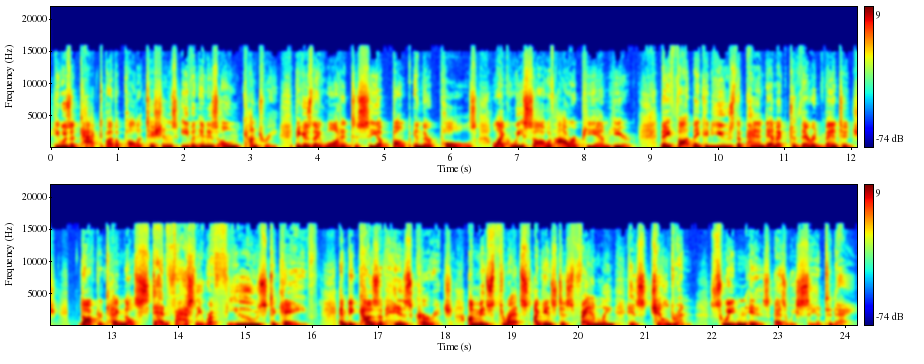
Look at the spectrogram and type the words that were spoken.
He was attacked by the politicians, even in his own country, because they wanted to see a bump in their polls, like we saw with our PM here. They thought they could use the pandemic to their advantage. Dr. Tegnell steadfastly refused to cave. And because of his courage, amidst threats against his family, his children, Sweden is as we see it today.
